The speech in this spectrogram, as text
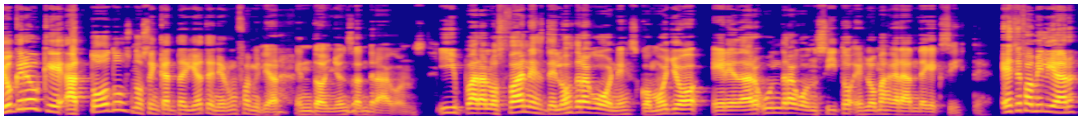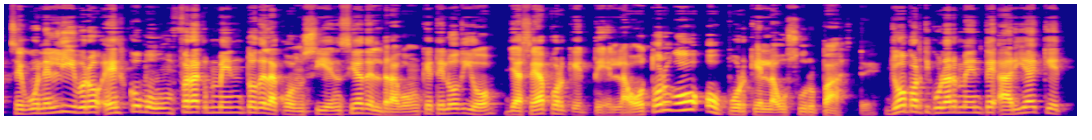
Yo creo que a todos nos encantaría tener un familiar en Dungeons and Dragons. Y para los fans de los dragones, como yo, heredar un dragoncito es lo más grande que existe. Este familiar, según el libro, es como un fragmento de la conciencia del dragón que te lo dio, ya sea porque te la otorgó o porque la usurpaste. Yo particularmente haría que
